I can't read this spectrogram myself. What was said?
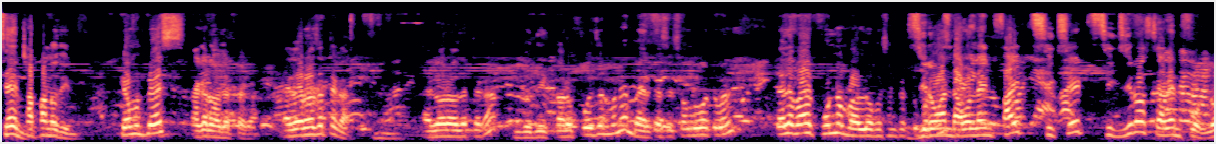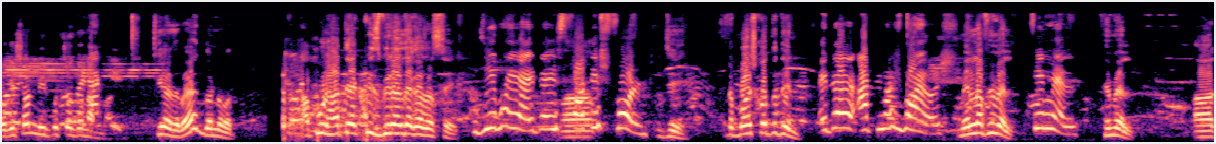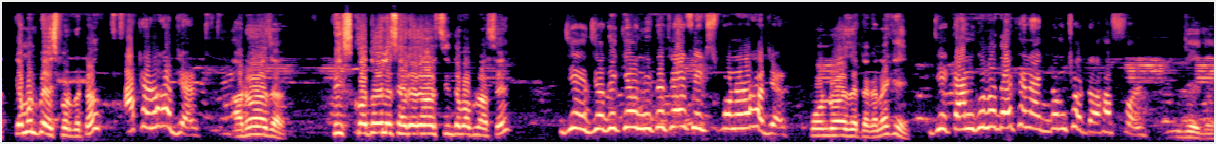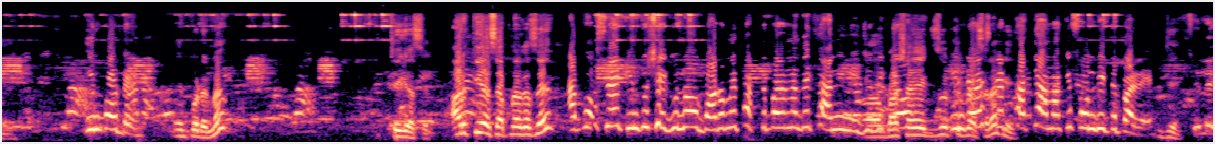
সেম ছাপ্পান্ন দিন। কেমন প্রাইস এগারো হাজার টাকা। এগারো হাজার টাকা? এগারো হাজার টাকা। যদি কারও প্রয়োজন মানে ভাইয়ের কাছে সংগ্রহ করতে পারেন। তাহলে ভাইয়ের ফোন নাম্বার লোকেশনটা zero one double nine five six eight six zero seven four location Mirpur চোদ্দ নাম্বার। ঠিক আছে ভাই ধন্যবাদ। আপুর হাতে এক পিস বিড়াল দেখা যাচ্ছে। জি ভাইয়া এটা স্কটিশ ফোল্ড জি। এটা বয়স কতদিন? এটা আট মাস বয়স। মেল না ফিমেল ফিমেল ফিমেল কেমন প্রাইস পড়বে এটা? আঠারো হাজার। আঠারো হাজার। ফিক্স কত হলে দেওয়ার চিন্তা ভাবনা আছে? জি যদি কেউ নিতে চায় ফিক্সড পনেরো হাজার। পনেরো হাজার টাকা নাকি? জি কানগুলো দেখেন একদম ছোট হাফ ফোল্ড জি জি ইম্পোর্টেড ইম্পোর্টেন্ট না? ঠিক আছে। আর কি আছে আপনার কাছে? আপু আছে কিন্তু সেগুলো গরমে থাকতে পারে না দেখে আনিনি যদি বাসায় exotic আছে নাকি? থাকে আমাকে ফোন দিতে পারে। জি। ছেলে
